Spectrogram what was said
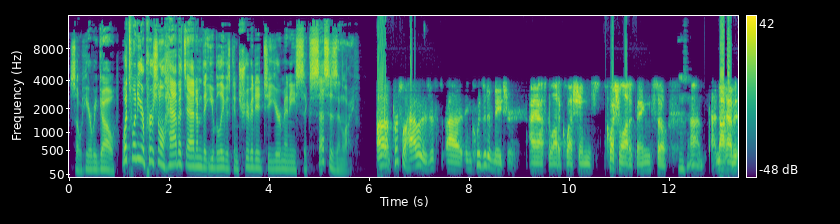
So here we go. What's one of your personal habits, Adam, that you believe has contributed to your many successes in life? Uh, personal habit is just uh, inquisitive nature. I ask a lot of questions, question a lot of things. So, mm-hmm. um, not having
